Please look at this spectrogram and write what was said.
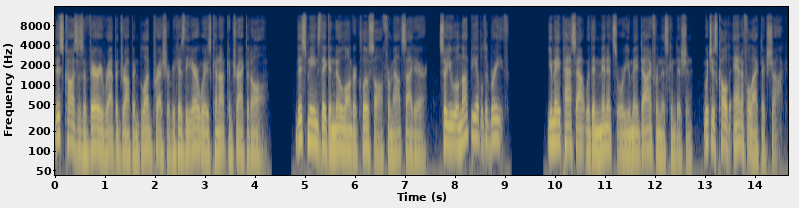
This causes a very rapid drop in blood pressure because the airways cannot contract at all. This means they can no longer close off from outside air, so you will not be able to breathe. You may pass out within minutes or you may die from this condition, which is called anaphylactic shock.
